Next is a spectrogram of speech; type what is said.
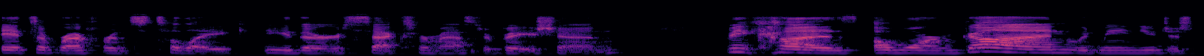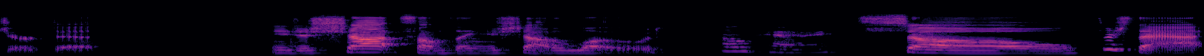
it's a reference to like either sex or masturbation, because a warm gun would mean you just jerked it. You just shot something, you shot a load. okay. So there's that.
